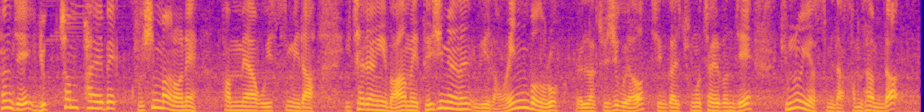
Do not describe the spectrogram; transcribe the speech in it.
현재 6,890만 원에 판매하고 있습니다. 이 차량이 마음에 드시면 위에 나와 있는 번호로 연락 주시고요. 지금까지 중고차 1번지의 김롱이었습니다. 감사합니다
